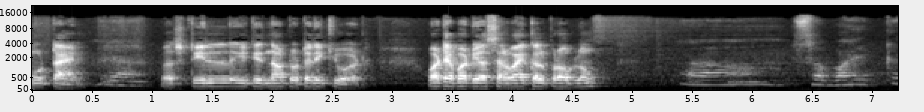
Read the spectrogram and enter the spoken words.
more time. Yeah. But still it is now totally cured. What about your cervical problem? Uh, cervical,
